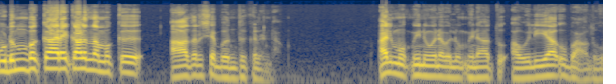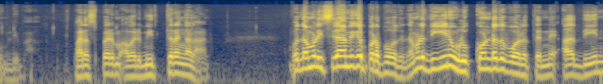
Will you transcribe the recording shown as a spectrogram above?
കുടുംബക്കാരെക്കാളും നമുക്ക് ആദർശ ബന്ധുക്കളുണ്ടാവും അൽ മുഅ്മിനൂന മിനാത്തു ഔലിയാ ഉബാദുഹും ലിബാദ്. പരസ്പരം അവർ മിത്രങ്ങളാണ്. അപ്പോൾ നമ്മൾ ഇസ്ലാമിക പ്രബോധനം നമ്മൾ ദീൻ ഉൾക്കൊണ്ടതുപോലെ തന്നെ ആ ദീൻ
